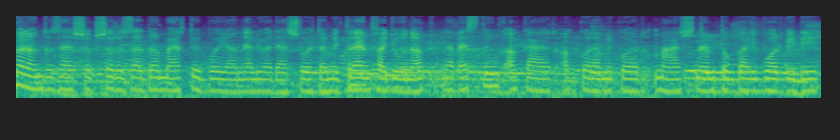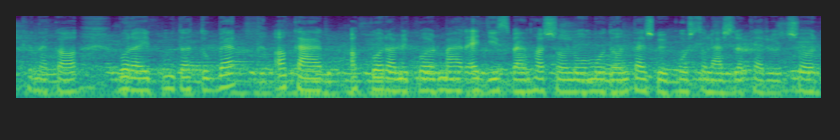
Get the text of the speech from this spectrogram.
Kalandozások sorozatban már több olyan előadás volt, amit rendhagyónak neveztünk, akár akkor, amikor más nem tokai borvidéknek a borait mutattuk be, akár akkor, amikor már egy ízben hasonló módon pesgőkóstolásra került sor.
